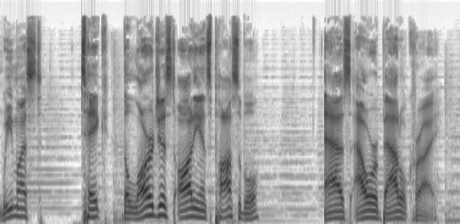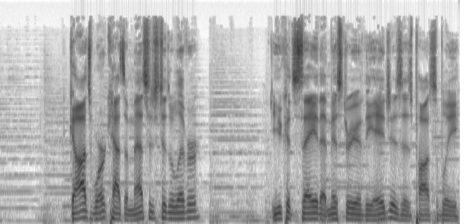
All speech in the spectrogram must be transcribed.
We must take the largest audience possible as our battle cry. God's work has a message to deliver. You could say that Mystery of the Ages is possibly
